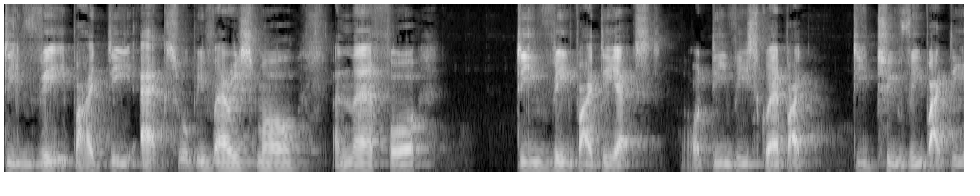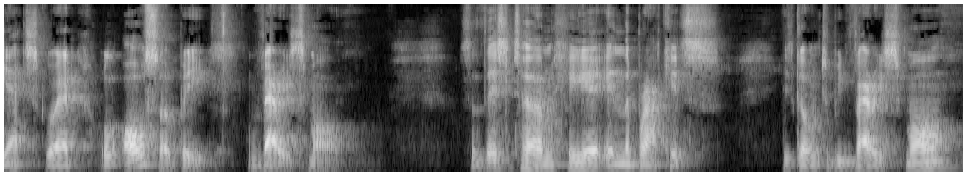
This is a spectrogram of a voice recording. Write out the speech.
dv by dx will be very small, and therefore dv by dx, or dv squared by d2v by dx squared will also be very small. So this term here in the brackets is going to be very small.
